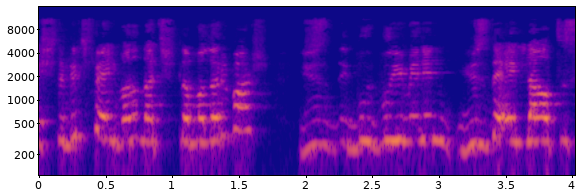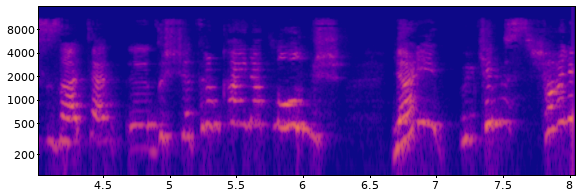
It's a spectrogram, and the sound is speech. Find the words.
İşte Lütfü Elvan'ın açıklamaları var. Yüzde, bu büyümenin yüzde 56'sı zaten e, dış yatırım kaynaklı olmuş. Yani ülkemiz şahane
